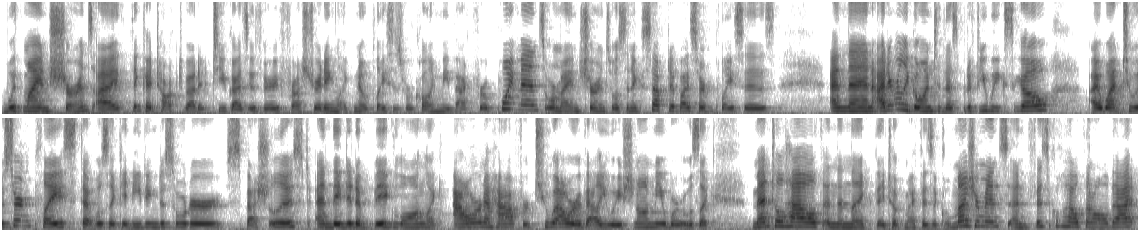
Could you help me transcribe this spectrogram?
with my insurance, I think I talked about it to you guys. It was very frustrating. Like, no places were calling me back for appointments, or my insurance wasn't accepted by certain places. And then I didn't really go into this, but a few weeks ago, I went to a certain place that was like an eating disorder specialist, and they did a big, long, like hour and a half or two hour evaluation on me where it was like mental health, and then like they took my physical measurements and physical health and all that.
